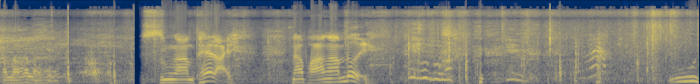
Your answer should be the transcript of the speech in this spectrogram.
กันหลังกันหลังเห็นงามแท้หลายหน้าผางามด้วยอุ้ย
